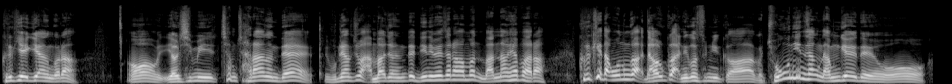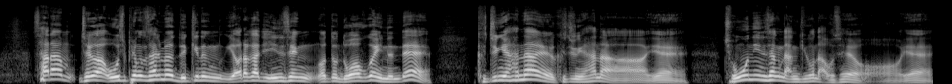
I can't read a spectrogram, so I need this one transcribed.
그렇게 얘기하는 거랑 어 열심히 참 잘하는데 우리랑 좀 안 맞았는데 니네 회사랑 한번 만나 해봐라. 그렇게 나오는 거 나올 거 아니겠습니까? 좋은 인상 남겨야 돼요. 사람 제가 50평생 살면서 느끼는 여러 가지 인생 어떤 노하우가 있는데 그 중에 하나예요. 그 중에 하나. 예. 좋은 인상 남기고 나오세요. 예.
